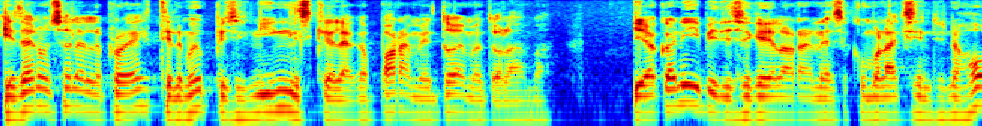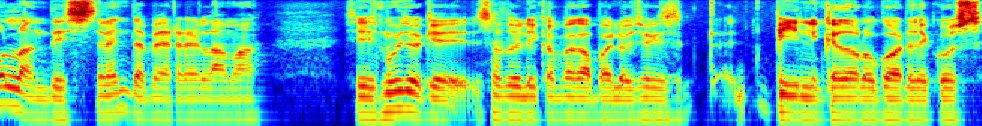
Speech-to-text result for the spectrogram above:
ja tänu sellele projektile ma õppisin inglise keelega paremini toime tulema ja ka niipidi see keel arenes, kui ma läksin sinna Hollandisse nende perre elama, siis muidugi seal tuli ka väga palju selliseid piinlikke olukordi, kus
